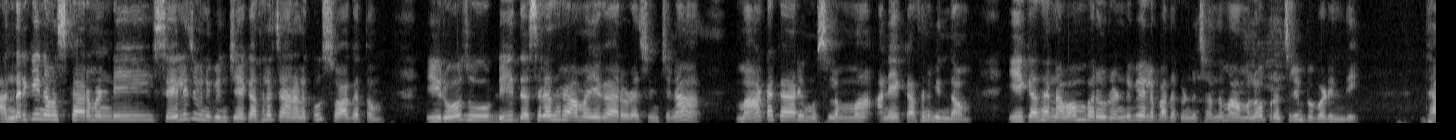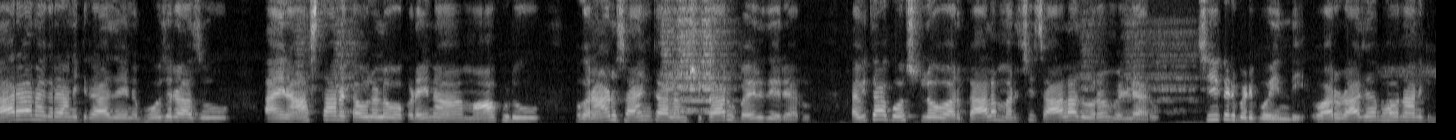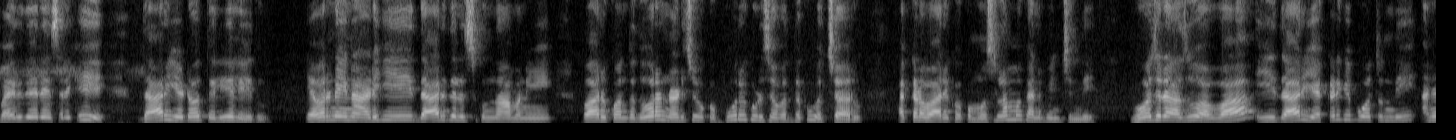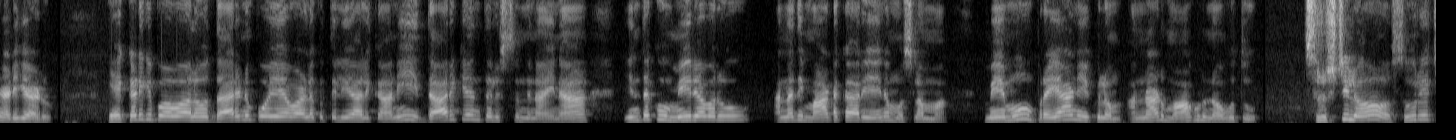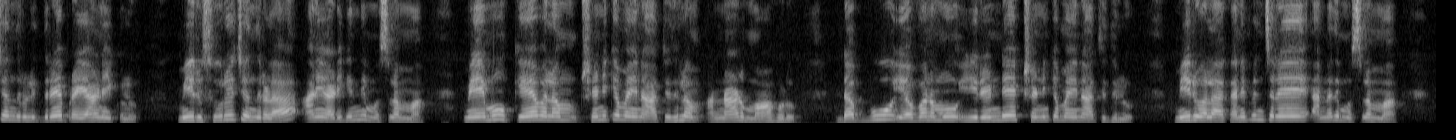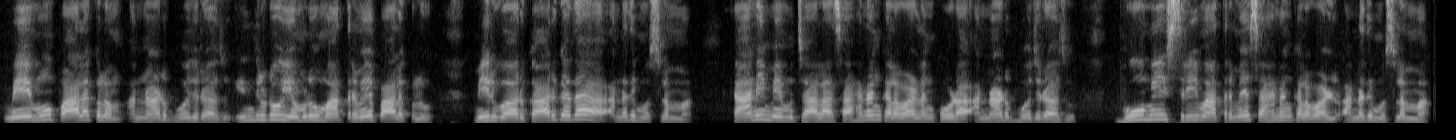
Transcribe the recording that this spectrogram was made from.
అందరికీ నమస్కారం అండి. శైలజ వినిపించే కథల ఛానల్కు స్వాగతం. ఈరోజు డి దశరథ రామయ్య గారు రచించిన మాటకారి ముసలమ్మ అనే కథను విందాం. ఈ కథ నవంబరు రెండు వేల పదకొండు చందమామలో ప్రచురింపబడింది. ధారానగరానికి రాజైన భోజరాజు ఆయన ఆస్థాన కవులలో ఒకడైన మాకుడు ఒకనాడు సాయంకాలం షికారు బయలుదేరారు. కవితాగోష్ఠిలో వారు కాలం మరిచి చాలా దూరం వెళ్ళారు. చీకటి పడిపోయింది. వారు రాజభవనానికి బయలుదేరేసరికి దారి ఏటో తెలియలేదు. ఎవరినైనా అడిగి దారి తెలుసుకుందామని వారు కొంత దూరం నడిచి ఒక పూరి గుడిసె వద్దకు వచ్చారు. అక్కడ వారికి ఒక ముసలమ్మ కనిపించింది. భోజరాజు అవ్వా ఈ దారి ఎక్కడికి పోతుంది? అని అడిగాడు. ఎక్కడికి పోవాలో దారిని పోయే వాళ్ళకు తెలియాలి కానీ దారికేం తెలుస్తుంది నాయన? ఇంతకు మీరెవరు? అన్నది మాటకారి అయిన ముసలమ్మ. మేము ప్రయాణీకులం అన్నాడు మాకుడు నవ్వుతూ. సృష్టిలో సూర్యచంద్రులిద్దరే ప్రయాణికులు. మీరు సూర్యచంద్రులా? అని అడిగింది ముసలమ్మ. మేము కేవలం క్షణికమైన అతిథులం అన్నాడు మాహుడు. డబ్బు యవ్వనము ఈ రెండే క్షణికమైన అతిథులు. మీరు అలా కనిపించరే? అన్నది ముసలమ్మ. మేము పాలకులం అన్నాడు భోజరాజు. ఇంద్రుడు యముడు మాత్రమే పాలకులు. మీరు వారు కారు కదా? అన్నది ముసలమ్మ. కానీ మేము చాలా సహనం కలవాళ్ళం కూడా అన్నాడు భోజరాజు. భూమి స్త్రీ మాత్రమే సహనం కలవాళ్ళు అన్నది ముసలమ్మ.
